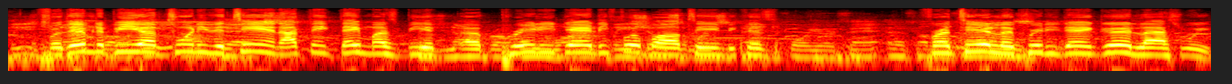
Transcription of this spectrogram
Please do For them to be up 20 to 10. I think they must be a, a pretty dandy water. Please show football team because for your fa- uh, fellow Frontier looked pretty dang good last week.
